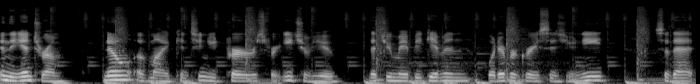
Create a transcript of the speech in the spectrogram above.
In the interim, know of my continued prayers for each of you that you may be given whatever graces you need so that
